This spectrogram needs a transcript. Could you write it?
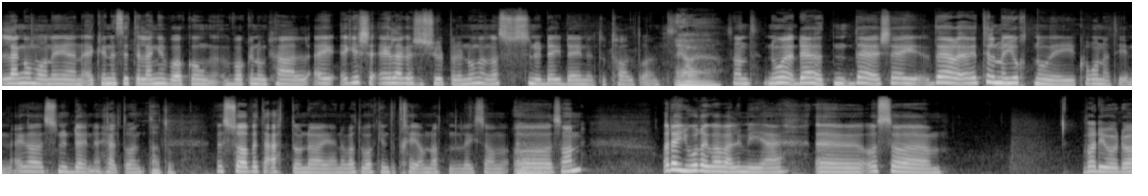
lenge om morgenen. Jeg kunne sitte lenge våken, våken om kvelden. Jeg, jeg, jeg legger ikke skjul på det. Noen ganger snudde jeg døgnet totalt rundt. Ja, ja. Noe, det, det, jeg, det har jeg til og med gjort nå i koronatiden. Jeg har snudd døgnet helt rundt. Nettopp. Jeg sovet til ett om dagen og vært våken til tre om natten, liksom. Og Ja. sånn. Og det gjorde jeg òg veldig mye. Uh, og så var det jo da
